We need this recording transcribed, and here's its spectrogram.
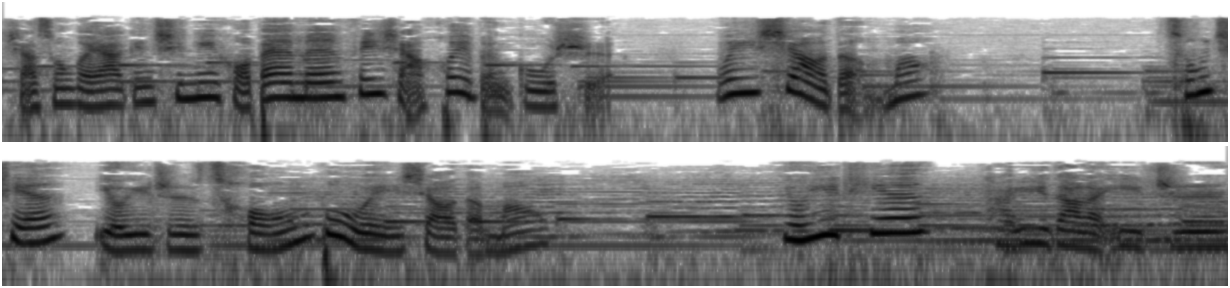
小松果要跟亲密伙伴们分享绘本故事《微笑的猫》。从前有一只从不微笑的猫。有一天，它遇到了一只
